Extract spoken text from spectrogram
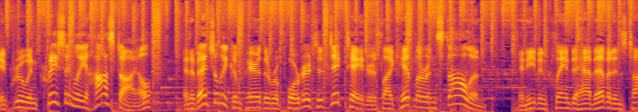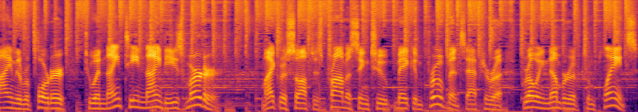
It grew increasingly hostile and eventually compared the reporter to dictators like Hitler and Stalin, and even claimed to have evidence tying the reporter to a 1990s murder. Microsoft is promising to make improvements after a growing number of complaints.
